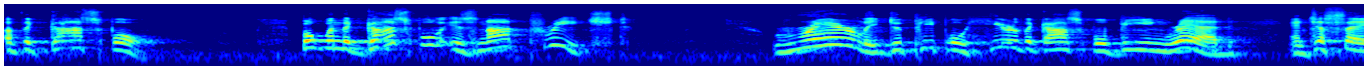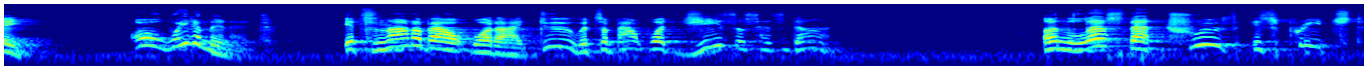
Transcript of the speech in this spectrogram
of the gospel. But when the gospel is not preached, rarely do people hear the gospel being read and just say, oh, wait a minute. It's not about what I do, it's about what Jesus has done unless that truth is preached,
